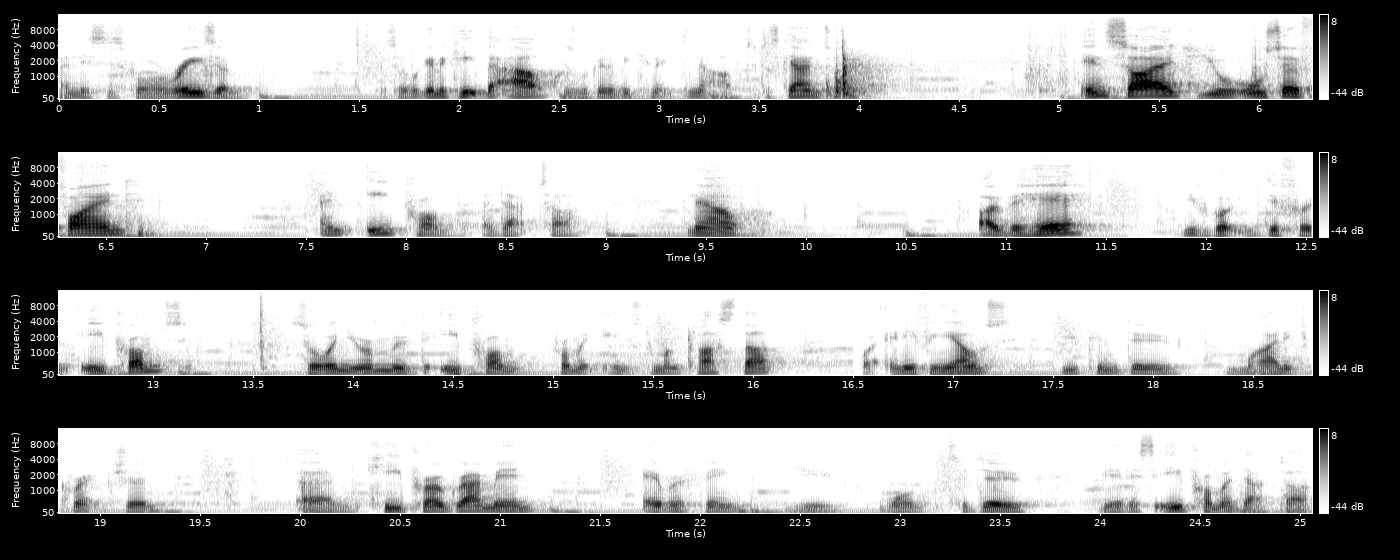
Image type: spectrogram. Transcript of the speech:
and this is for a reason. So we're gonna keep that out because we're gonna be connecting that up to the scan tool. Inside, you'll also find an EEPROM adapter. Now, over here, you've got your different EEPROMs. So when you remove the EEPROM from an instrument cluster or anything else, you can do mileage correction, um, key programming, everything you want to do via this EEPROM adapter.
